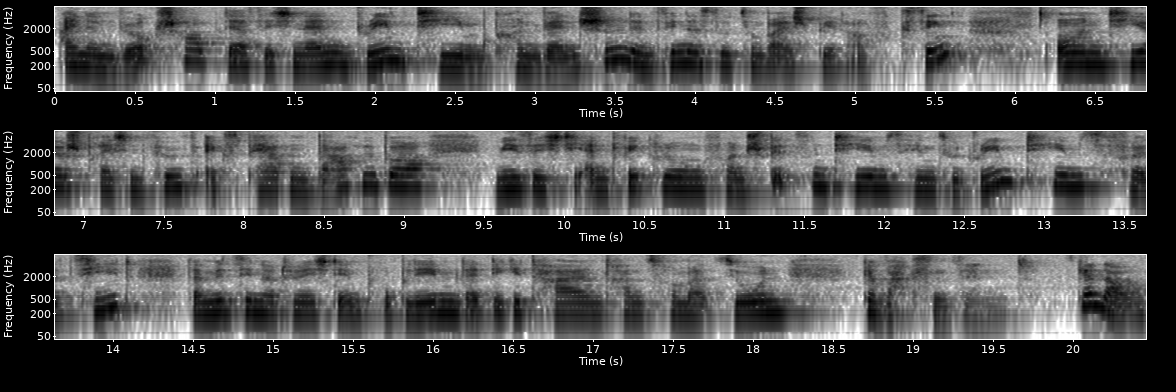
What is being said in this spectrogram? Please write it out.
einen Workshop, der sich nennt Dream Team Convention. Den findest du zum Beispiel auf Xing. Und hier sprechen fünf Experten darüber, wie sich die Entwicklung von Spitzenteams hin zu Dreamteams vollzieht, damit sie natürlich den Problemen der digitalen Transformation gewachsen sind. Genau,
